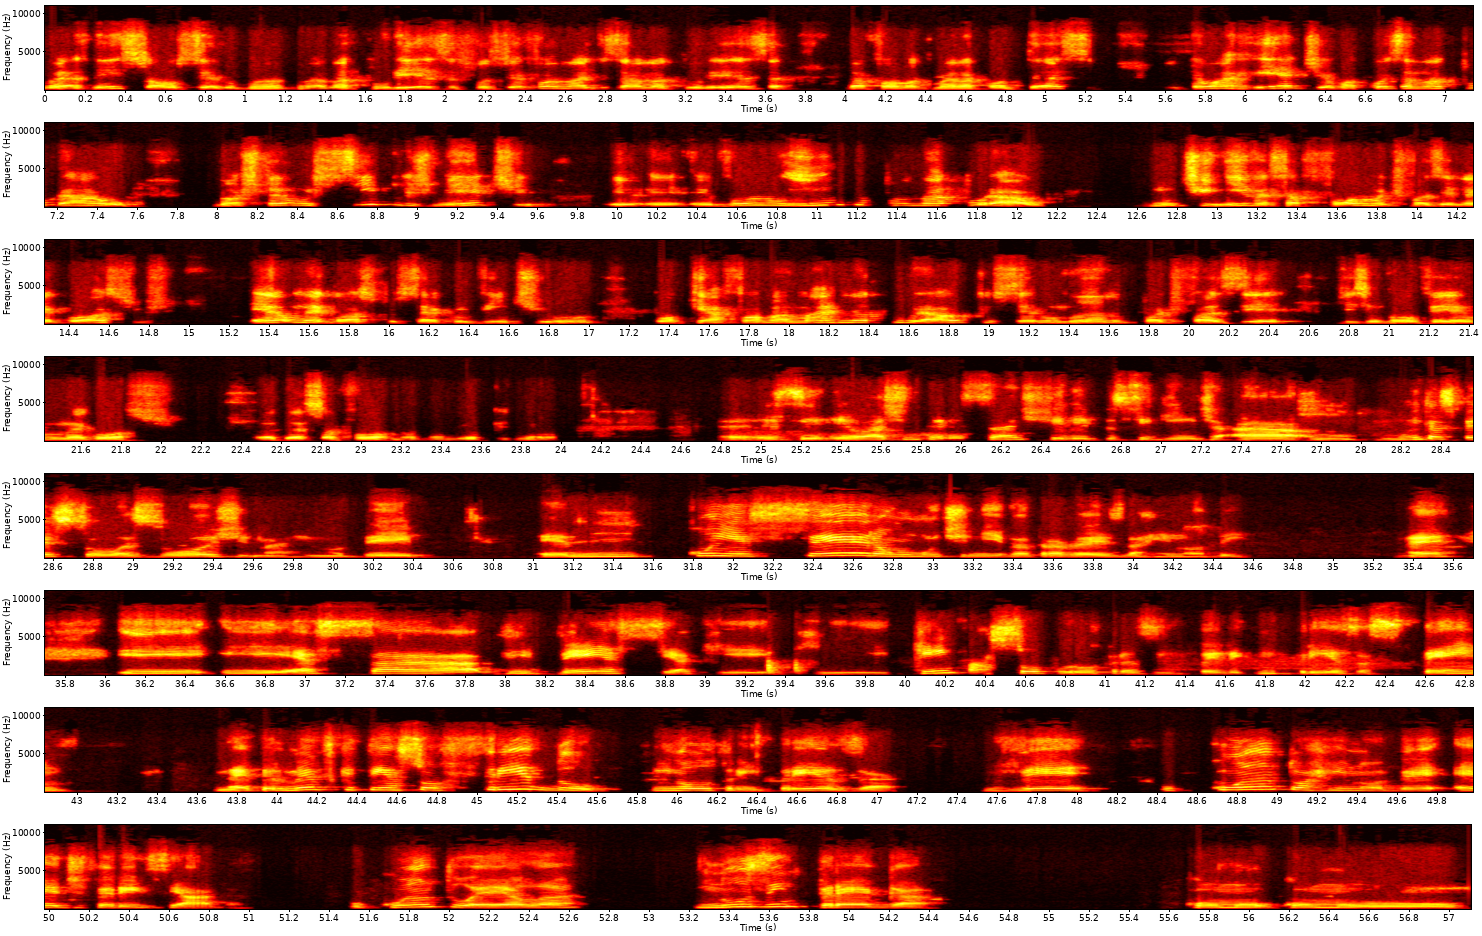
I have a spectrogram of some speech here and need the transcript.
Não é nem só o ser humano, a natureza. Se você for analisar a natureza da forma como ela acontece, então a rede é uma coisa natural. Nós estamos simplesmente evoluindo para o natural. Multinível, essa forma de fazer negócios, é um negócio do século XXI, porque é a forma mais natural que o ser humano pode fazer desenvolver um negócio. É dessa forma, na minha opinião. É, esse, eu acho interessante, Felipe, o seguinte, há, muitas pessoas hoje na Rinode é, conheceram o multinível através da Rinode, né? E, e, essa vivência que, que quem passou por outras empresas tem, né, pelo menos que tenha sofrido em outra empresa, vê o quanto a Rinode é diferenciada, o quanto ela nos entrega como, como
